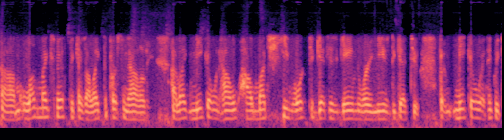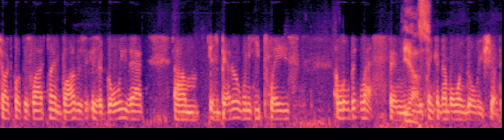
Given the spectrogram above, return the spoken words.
Um, love Mike Smith because I like the personality. I like Mikko and how, how much he worked to get his game to where he needs to get to. But Mikko, I think we talked about this last time, Bob, is, is a goalie that um, is better when he plays a little bit less than yes. you would think a number one goalie should.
